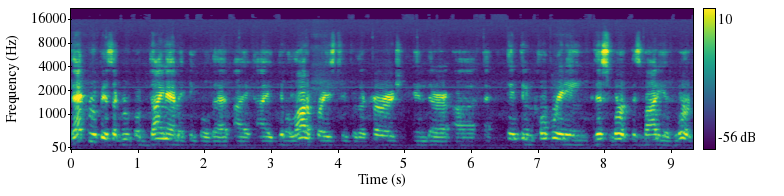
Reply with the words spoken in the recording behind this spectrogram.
that group is a group of dynamic people that I, I give a lot of praise to for their courage and their uh, in, in incorporating this work, this body of work,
